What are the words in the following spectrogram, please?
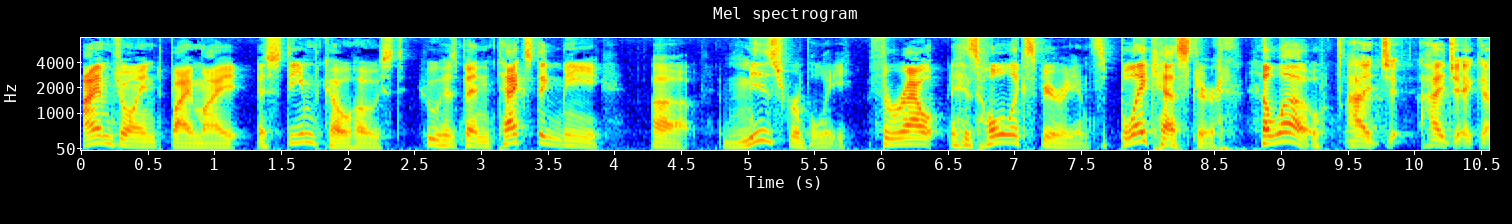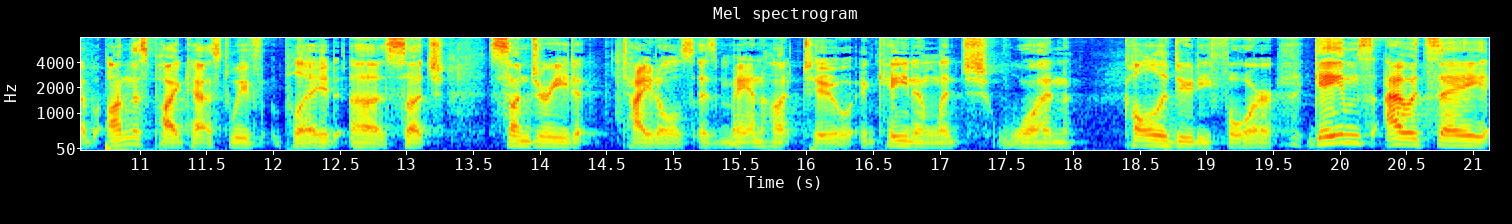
I am joined by my esteemed co host who has been texting me uh, miserably throughout his whole experience, Blake Hester. Hello. Hi, J- hi, Jacob. On this podcast, we've played uh, such sundried titles as Manhunt 2 and Kane and Lynch 1 Call of Duty 4. Games, I would say,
